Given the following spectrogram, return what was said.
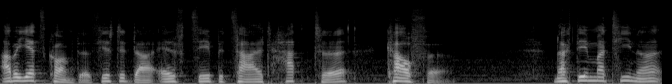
Aber jetzt kommt es. Hier steht da, 11c bezahlt hatte, kaufe. Nachdem Martina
